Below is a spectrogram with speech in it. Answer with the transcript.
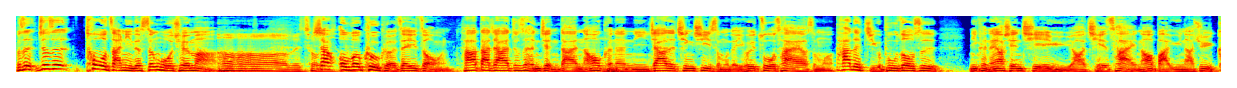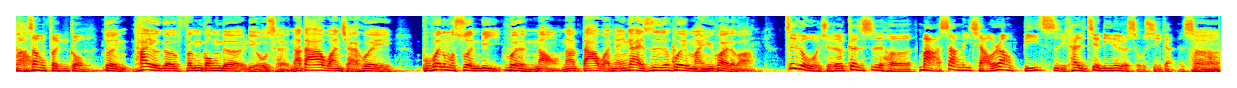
不是，就是拓展你的生活圈嘛。哦哦哦，没错。像 Overcook 这一种，它大家就是很简单，然后可能你家的亲戚什么的也会做菜啊什么。它的几个步骤是，你可能要先切鱼，然后切菜，然后把鱼拿去烤。马上分工。对，它有一个分工的流程，那大家玩起来会不会那么顺利？会很闹。那大家玩起来应该也是会蛮愉快的吧？这个我觉得更适合马上你想要让彼此开始建立那个熟悉感的时候，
